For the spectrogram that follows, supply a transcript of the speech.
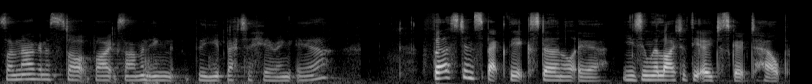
So I'm now going to start by examining the better hearing ear. First inspect the external ear using the light of the otoscope to help.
